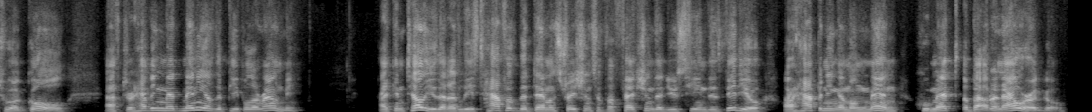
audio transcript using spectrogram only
to a goal after having met many of the people around me. I can tell you that at least half of the demonstrations of affection that you see in this video are happening among men who met about an hour ago,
